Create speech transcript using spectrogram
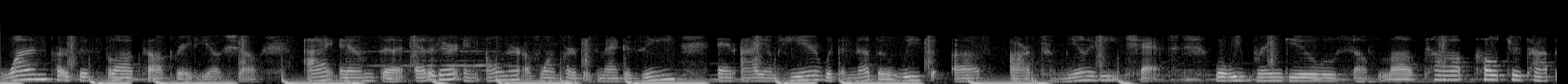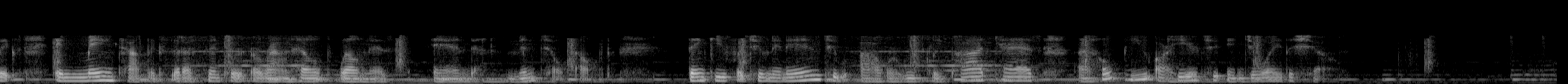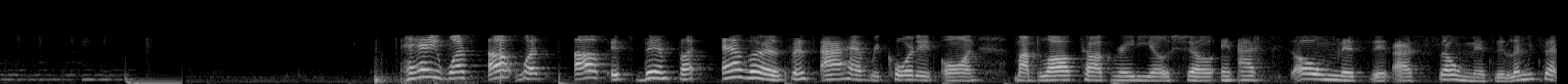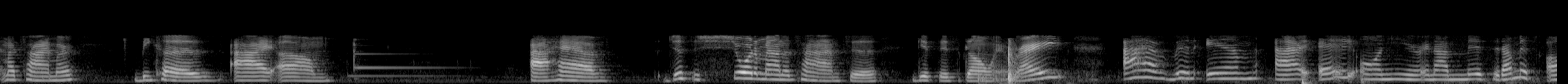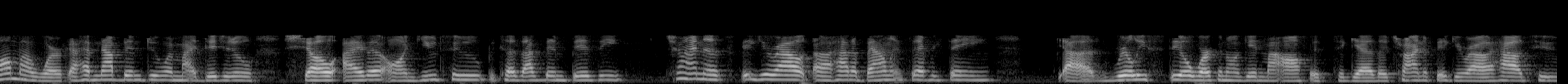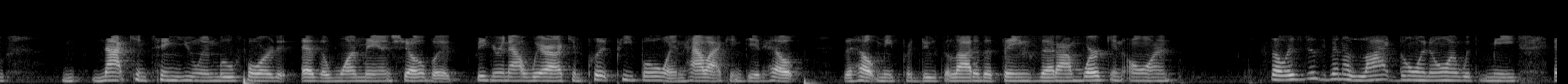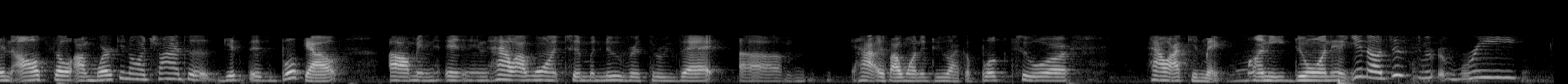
one Purpose Blog Talk Radio Show. I am the editor and owner of One Purpose Magazine, and I am here with another week of our community chat, where we bring you self-love talk, culture topics, and main topics that are centered around health, wellness, and mental health. Thank you for tuning in to our weekly podcast. I hope you are here to enjoy the show. Hey, what's up? What's up? It's been forever since I have recorded on my blog talk radio show and I so miss it. I so miss it. Let me set my timer because I um I have just a short amount of time to get this going, right? I have been MIA on here and I miss it. I miss all my work. I have not been doing my digital show either on YouTube because I've been busy trying to figure out uh, how to balance everything. Uh, really still working on getting my office together, trying to figure out how to not continue and move forward as a one-man show, but figuring out where I can put people and how I can get help to help me produce a lot of the things that I'm working on. So it's just been a lot going on with me. And also I'm working on trying to get this book out um, and, and, and how I want to maneuver through that, um, how if I want to do like a book tour, how I can make money doing it, you know, just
